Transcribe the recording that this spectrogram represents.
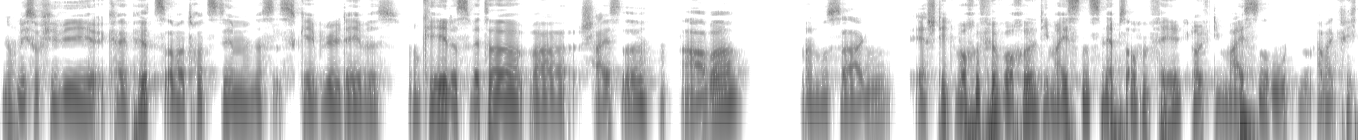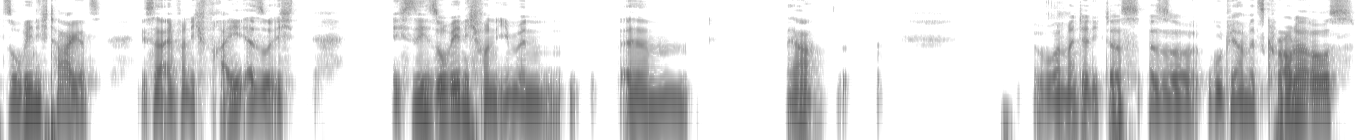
Noch nicht so viel wie Kai Pitts, aber trotzdem, das ist Gabriel Davis. Okay, das Wetter war scheiße, aber man muss sagen, er steht Woche für Woche die meisten Snaps auf dem Feld, läuft die meisten Routen, aber kriegt so wenig Targets. Ist er einfach nicht frei? Also ich, ich sehe so wenig von ihm, wenn, ähm, ja, woran meint er liegt das? Also gut, wir haben jetzt Crowder raus,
